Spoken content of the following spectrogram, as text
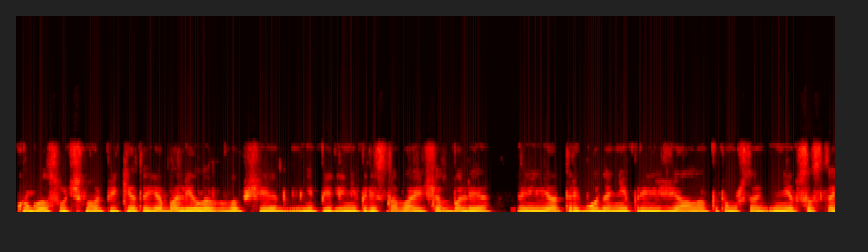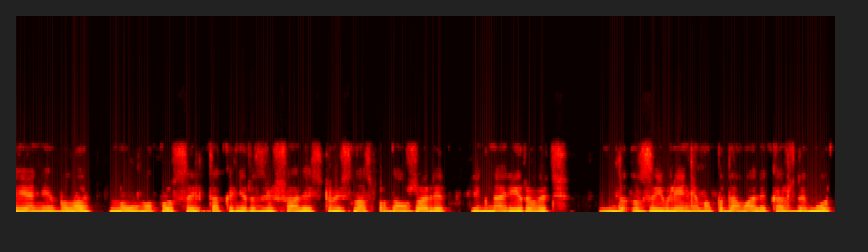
круглосуточного пикета я болела вообще не, пере, не переставая, сейчас болею. И я три года не приезжала, потому что не в состоянии была. Но вопросы так и не разрешались. То есть нас продолжали игнорировать. Заявления мы подавали каждый год,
